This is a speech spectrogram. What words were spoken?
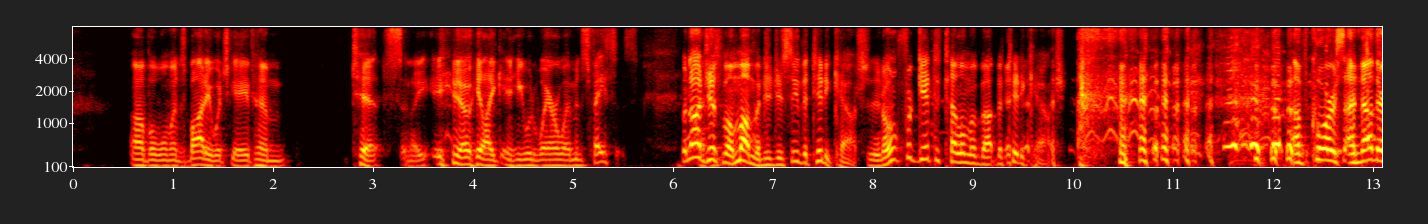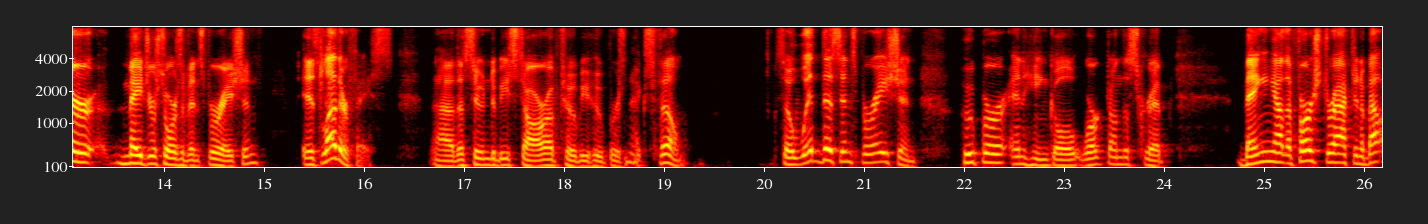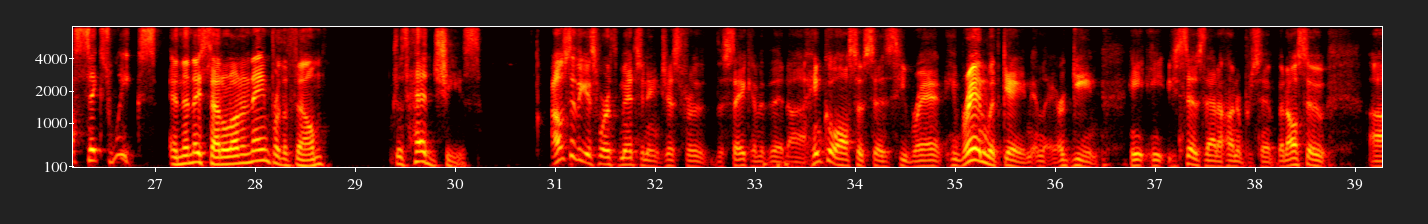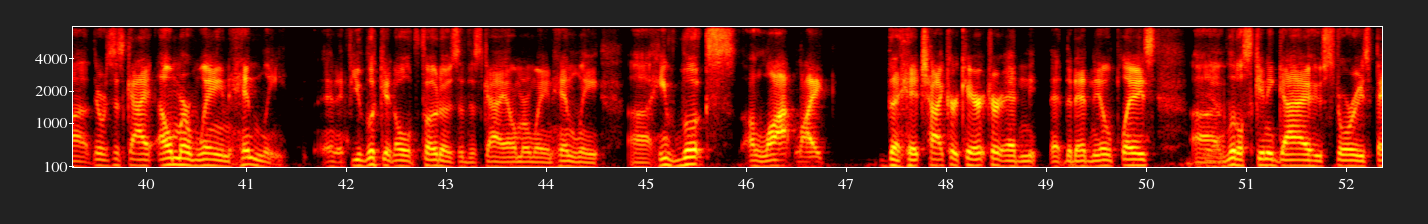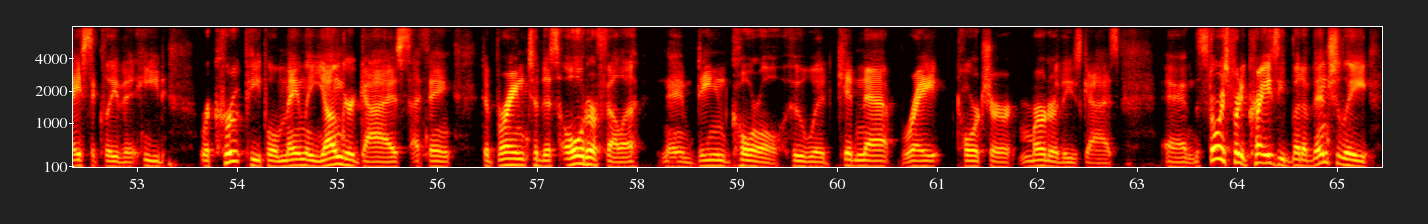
of a woman's body, which gave him tits, and you know, he like and he would wear women's faces. But not just my mama. Did you see the titty couch? Don't forget to tell them about the titty couch. of course, another major source of inspiration is Leatherface, uh, the soon-to-be star of Tobe Hooper's next film. So, with this inspiration, Hooper and Henkel worked on the script, banging out the first draft in about six weeks, and then they settled on a name for the film, which is Head Cheese. I also think it's worth mentioning, just for the sake of it, that uh, Henkel also says he ran he ran with Gain or Geen. He he, he says that 100. percent But also, uh, there was this guy Elmer Wayne Henley, and if you look at old photos of this guy Elmer Wayne Henley, uh, he looks a lot like the hitchhiker character Ed, that Ed Neal plays. Uh, Yeah. Little skinny guy whose story is basically that he'd recruit people, mainly younger guys, I think, to bring to this older fella named Dean Corll, who would kidnap, rape, torture, murder these guys. And the story's pretty crazy, but eventually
